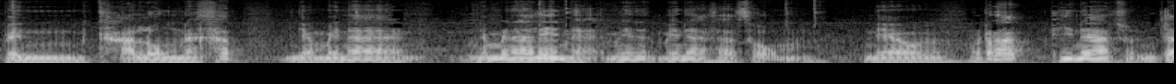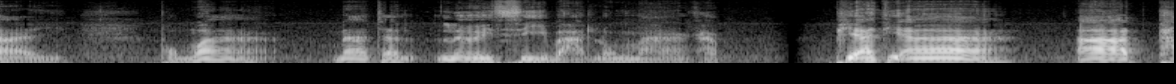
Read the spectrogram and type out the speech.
เป็นขาลงนะครับ ยังไม่น่ายังไม่น่าเล่นนะไม่ไม่น่าสะสม แนวรับที่น่าสนใจ ผมว่าน่าจะเลย 4 บาทลงมาครับ PRTR อาจท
